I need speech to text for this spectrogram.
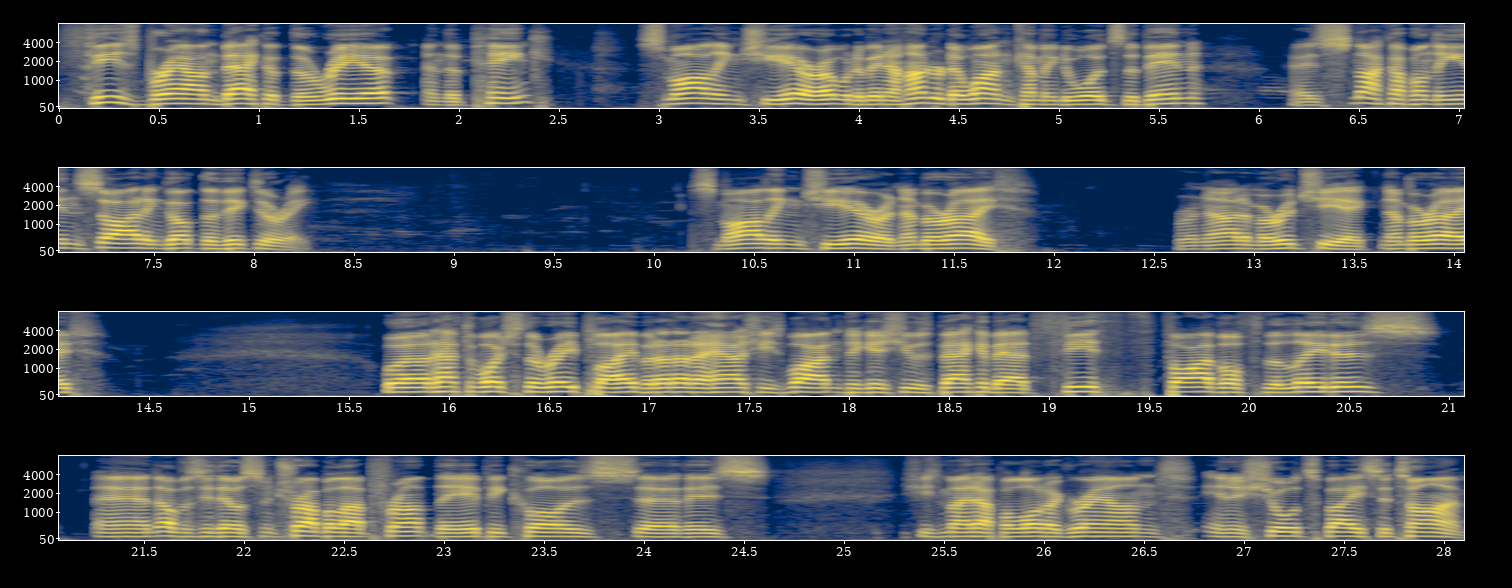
Fizz Brown back at the rear. And the pink, Smiling Chiera, would have been 100 to 1 coming towards the bend. Has snuck up on the inside and got the victory. Smiling Chiera, number eight. Renata Maruchiak, number eight. Well, I'd have to watch the replay, but I don't know how she's won because she was back about fifth, five off the leaders, and obviously there was some trouble up front there because uh, there's she's made up a lot of ground in a short space of time.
